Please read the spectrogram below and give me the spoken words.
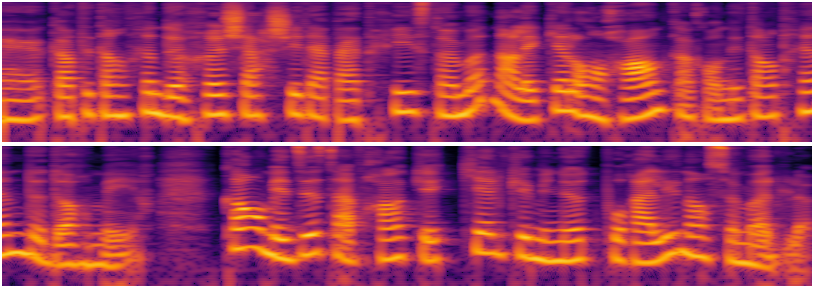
euh, quand tu es en train de rechercher ta patrie. C'est un mode dans lequel on rentre quand on est en train de dormir. Quand on médite, ça prend que quelques minutes pour aller dans ce mode-là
